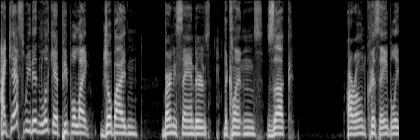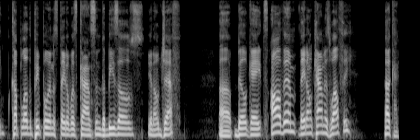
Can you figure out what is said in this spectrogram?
I guess we didn't look at people like Joe Biden, Bernie Sanders, the Clintons, Zuck, our own Chris Abele, a couple other people in the state of Wisconsin, the Bezos, you know, Jeff, uh, Bill Gates, all them, they don't count as wealthy? Okay.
